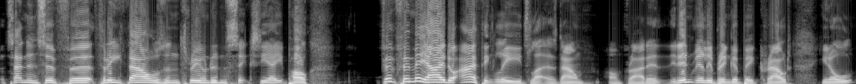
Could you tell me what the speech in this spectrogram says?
attendance of uh, three thousand three hundred and sixty-eight. Paul, for, for me, I don't. I think Leeds let us down on Friday. They didn't really bring a big crowd. You know,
